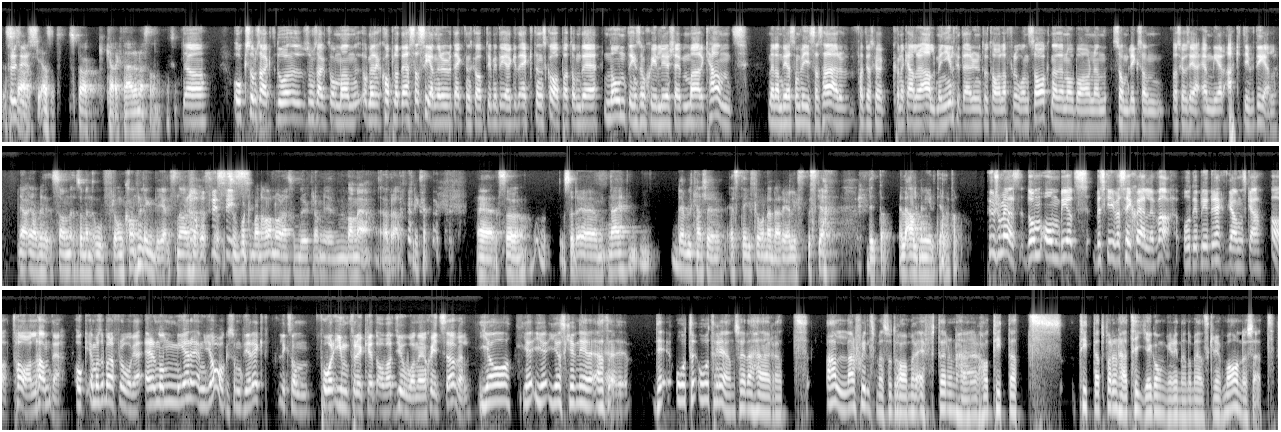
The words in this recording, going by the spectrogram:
spök, precis. alltså, spökkaraktärer nästan. Liksom. Ja. Och som sagt, då, som sagt om, man, om jag ska koppla dessa scener ur ett äktenskap till mitt eget äktenskap, att om det är någonting som skiljer sig markant mellan det som visas här, för att jag ska kunna kalla det allmängiltigt, är den totala frånsaknaden av barnen som liksom, vad ska vi säga, en mer aktiv del. Ja, ja, som, som en ofrånkomlig del snarare. Ja, så, så fort man har några så brukar de ju vara med överallt. Liksom. Eh, så så det, nej, det är väl kanske ett steg från den där realistiska biten. Eller allmängiltigt i alla fall. Hur som helst, de ombeds beskriva sig själva och det blir direkt ganska ja, talande. Och jag måste bara fråga, är det någon mer än jag som direkt liksom får intrycket av att Johan är en skitstövel? Ja, jag, jag, jag skrev ner att eh, det, åter, återigen så är det här att alla skilsmässodramer efter den här har tittat, tittat på den här tio gånger innan de ens skrev manuset.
